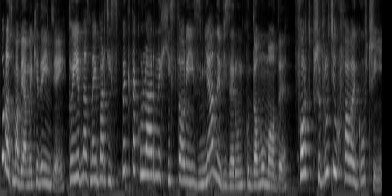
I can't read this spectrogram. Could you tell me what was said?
porozmawiamy kiedy indziej. To jedna z najbardziej spektakularnych historii zmiany wizerunku domu mody. Ford przywrócił chwałę Gucci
